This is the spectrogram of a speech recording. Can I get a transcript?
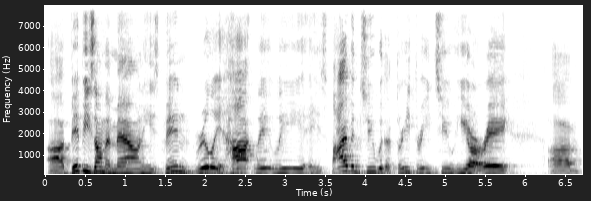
Uh, Bibby's on the mound. He's been really hot lately. He's five and two with a 3.32 ERA. Um,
